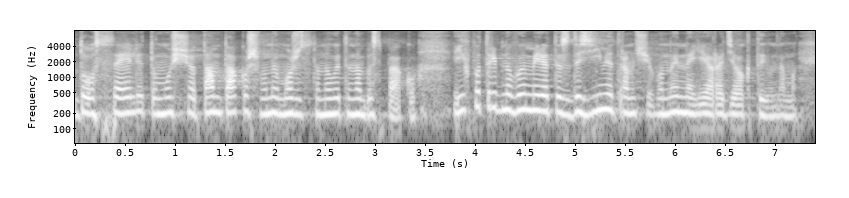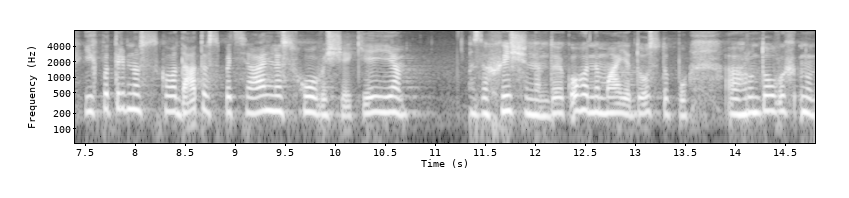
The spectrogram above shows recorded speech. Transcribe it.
до оселі, тому що там також вони можуть становити небезпеку. Їх потрібно виміряти з дозіметром, чи вони не є радіоактивними. Їх потрібно складати в спеціальне сховище, яке є захищеним, до якого немає доступу е, ґрунтових, ну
